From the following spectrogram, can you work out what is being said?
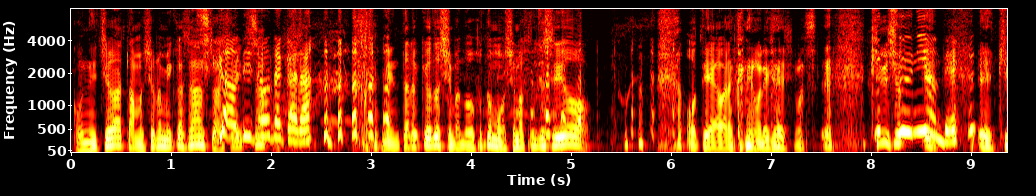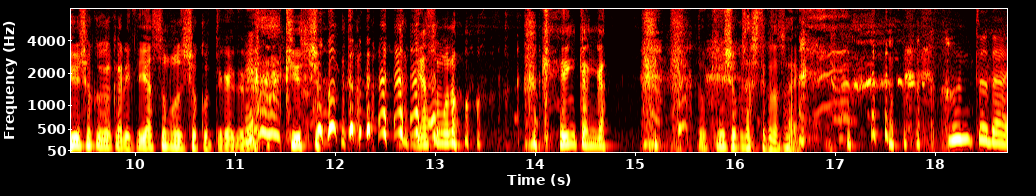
こんにちは玉城美香さんと違うでしょだから。メンタル強度島豆腐と申しますですよ。お手柔らかにお願いします。給食に読んで。ええ給食係って休む食って書いてる 給食。休むの？変換が。給食させてください。本当だ。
